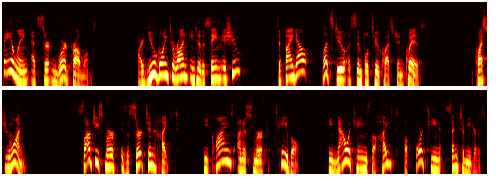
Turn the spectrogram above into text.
failing at certain word problems. Are you going to run into the same issue? To find out, let's do a simple two question quiz. Question 1 Slouchy Smurf is a certain height. He climbs on a Smurf table. He now attains the height of 14 centimeters.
